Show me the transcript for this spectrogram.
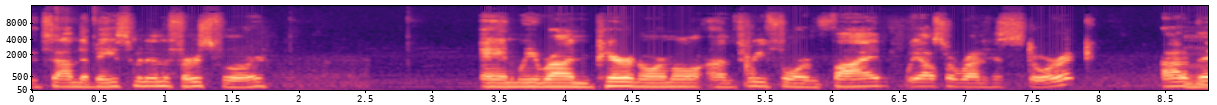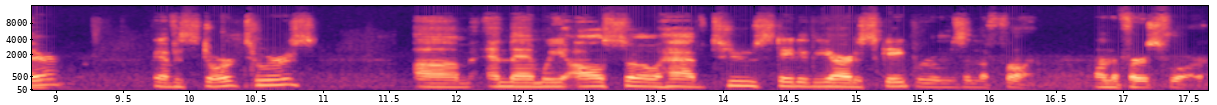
It's on the basement and the first floor. And we run paranormal on three, four, and five. We also run historic out of mm-hmm. there. We have historic tours. Um, and then we also have two state of the art escape rooms in the front on the first floor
